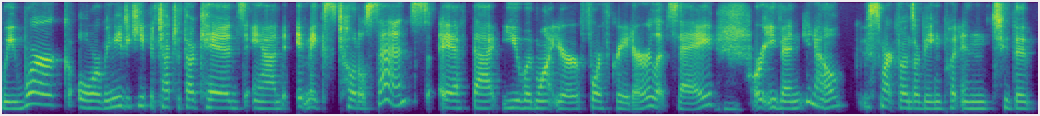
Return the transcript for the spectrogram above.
we work or we need to keep in touch with our kids. And it makes total sense if that you would want your fourth grader let's say mm-hmm. or even you know smartphones are being put into the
